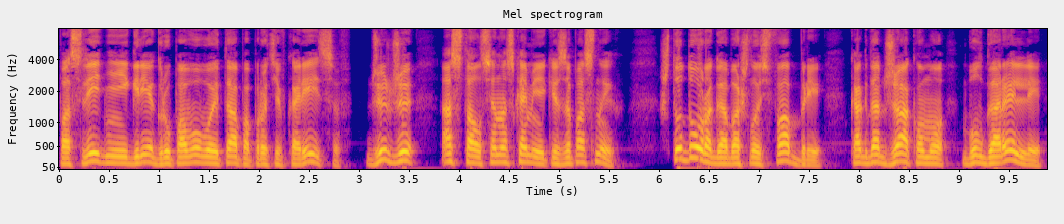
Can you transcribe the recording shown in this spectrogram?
Последней игре группового этапа против корейцев Джиджи остался на скамейке запасных, что дорого обошлось Фаббри, когда Джакомо Булгарелли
